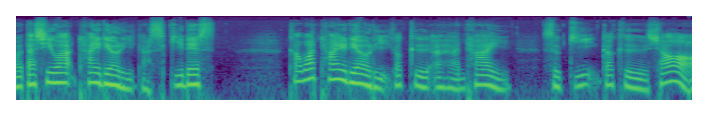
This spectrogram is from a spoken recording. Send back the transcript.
วาตาชิวะไทยเดียวริกาสกิเดสคำว่าไทยเดียวริก็คืออาหารไทยสุกิก็คือชอบ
